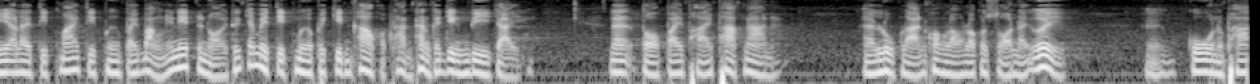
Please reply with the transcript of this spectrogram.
มีอะไรติดไม้ติดมือไปบังนิดๆหน่อยๆถึงจะไม่ติดมือไปกินข้าวกับท่าน ท่านก็ยิ่งดีใจนะต่อไปภายภาคหน้านะลูกหลานของเราเราก็สอนได้เอ้ยกูนะพา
